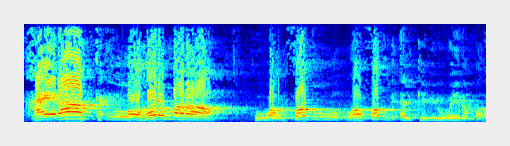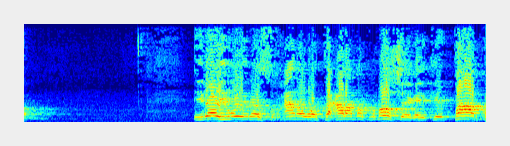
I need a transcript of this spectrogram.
خيراتك إن الله هرمرا هو الفضل وفضل الكبير وين بضع إلهي وإنا سبحانه وتعالى مركو نوشيغي كتابك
